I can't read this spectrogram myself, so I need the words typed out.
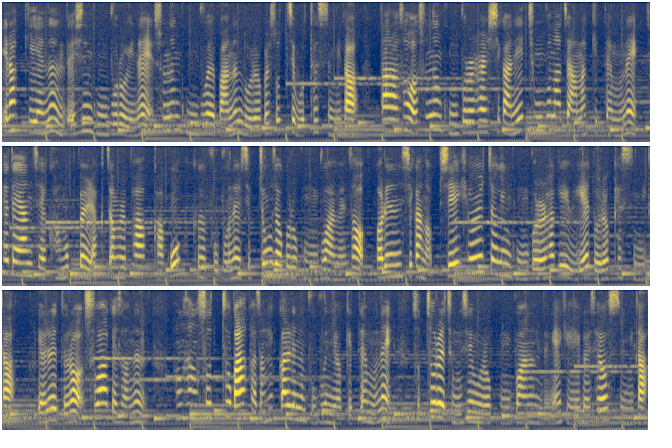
1학기에는 내신 공부로 인해 수능 공부에 많은 노력을 쏟지 못했습니다. 따라서 수능 공부를 할 시간이 충분하지 않았기 때문에 최대한 제 과목별 약점을 파악하고 그 부분을 집중적으로 공부하면서 버리는 시간 없이 효율적인 공부를 하기 위해 노력했습니다. 예를 들어 수학에서는 항상 수2가 가장 헷갈리는 부분이었기 때문에 수2를 중심으로 공부하는 등의 계획을 세웠습니다.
